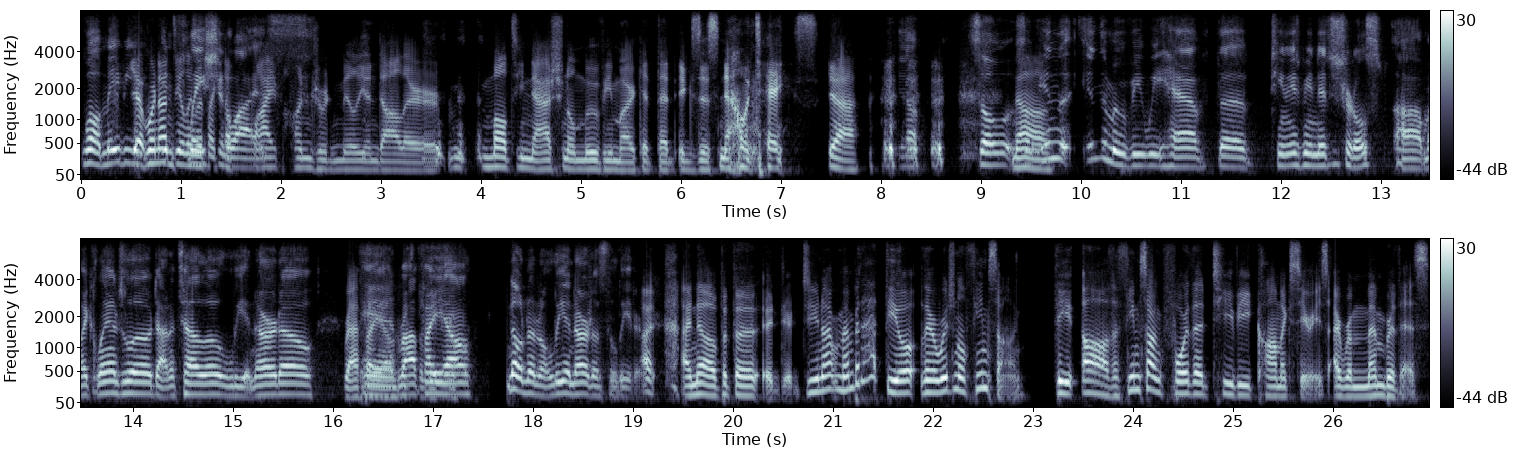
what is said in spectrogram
Well, maybe yeah, we're not dealing with like five hundred million dollar multinational movie market that exists nowadays. Yeah. Yep. So, No. so in the in the movie we have the Teenage Mutant Ninja Turtles, uh, Michelangelo, Donatello, Leonardo, Raphael. and is the leader. Raphael. No, no, no. Leonardo's the leader. I, I know, but the uh, do you not remember that the the original theme song? The oh, the theme song for the TV comic series. I remember this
